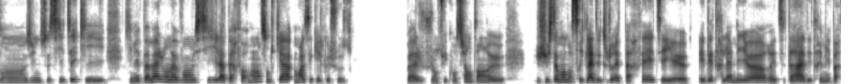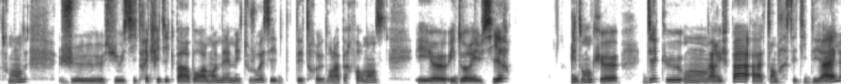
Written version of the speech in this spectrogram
dans une société qui qui met pas mal en avant aussi la performance. En tout cas, moi, c'est quelque chose, bah, j'en suis consciente, hein, heu, justement dans ce truc-là de toujours être parfaite et heu et d'être la meilleure et cetera, d'être aimée par tout le monde. Je suis aussi très critique par rapport à moi-même et toujours essayer d'être dans la performance et heu et de réussir. Et donc, heu, dès qu'on n'arrive pas à atteindre cet idéal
